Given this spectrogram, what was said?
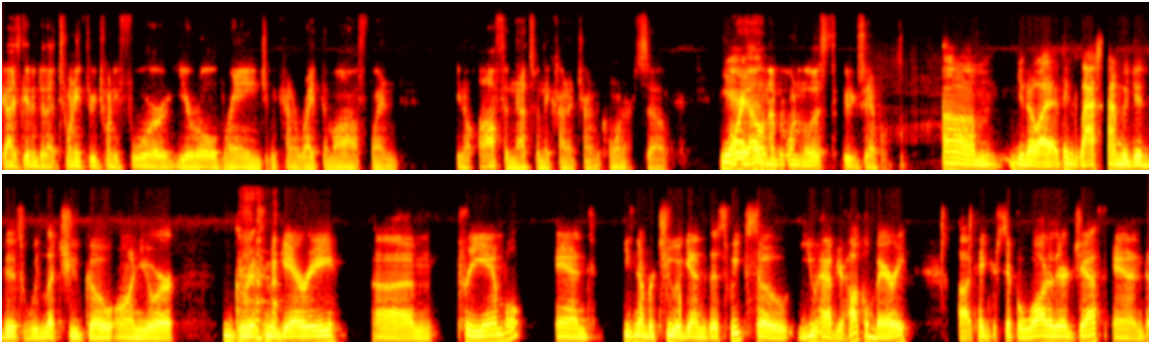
guys get into that 23, 24 year old range and we kind of write them off when you know, often that's when they kind of turn the corner. So, yeah, Florial, number one on the list, good example. Um, you know, I think last time we did this, we let you go on your Griff McGarry um, preamble, and he's number two again this week. So you have your Huckleberry. Uh, take your sip of water there, Jeff, and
